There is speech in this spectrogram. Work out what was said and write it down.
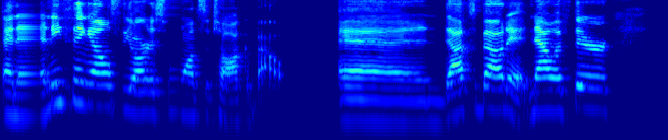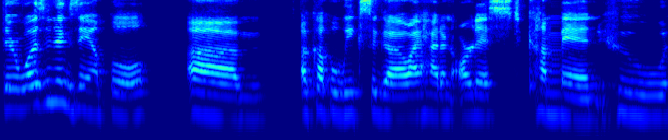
and anything else the artist wants to talk about. And that's about it. Now, if there there was an example um, a couple weeks ago, I had an artist come in who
